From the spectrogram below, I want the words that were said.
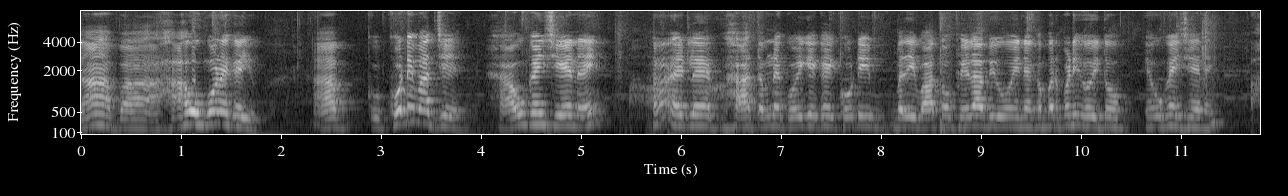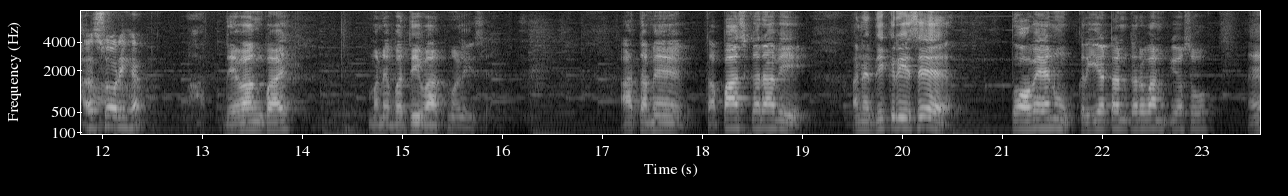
ના બા આવું કોણે કહ્યું? આ ખોટી વાત છે. આવું કંઈ છે નહીં. હા એટલે હા તમને કોઈ કે કંઈ ખોટી બધી વાતો ફેલાવી હોય ને ખબર પડી હોય તો એવું કંઈ છે નહીં. સોરી હા. દેવાંગભાઈ મને બધી વાત મળી છે. આ તમે તપાસ કરાવી અને દીકરી છે તો હવે એનું ક્રિએટન કરવાનું કહો છો હે?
